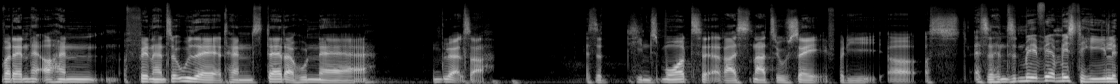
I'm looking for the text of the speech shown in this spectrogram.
hvordan, og han finder han så ud af, at hans datter, hun er, hun bliver altså, altså hendes mor til at rejse snart til USA, fordi, og, og, altså han er sådan ved at miste hele,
